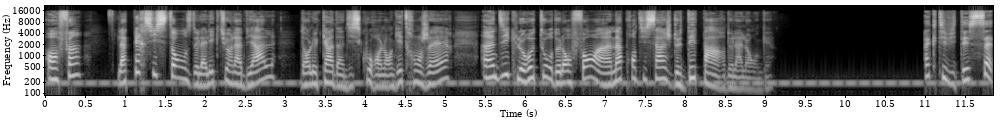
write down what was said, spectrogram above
Enfin, la persistance de la lecture labiale, dans le cas d'un discours en langue étrangère, indique le retour de l'enfant à un apprentissage de départ de la langue. Activité 7.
